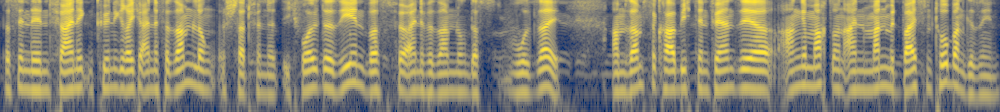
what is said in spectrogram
dass in den Vereinigten Königreich eine Versammlung stattfindet. Ich wollte sehen, was für eine Versammlung das wohl sei. Am Samstag habe ich den Fernseher angemacht und einen Mann mit weißem Turban gesehen,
